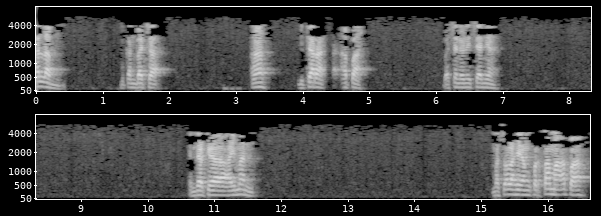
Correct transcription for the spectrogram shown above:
Kalam. Bukan baca. Ah, bicara apa? Bahasa Indonesianya. Hendak ya Aiman. Masalah yang pertama apa?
